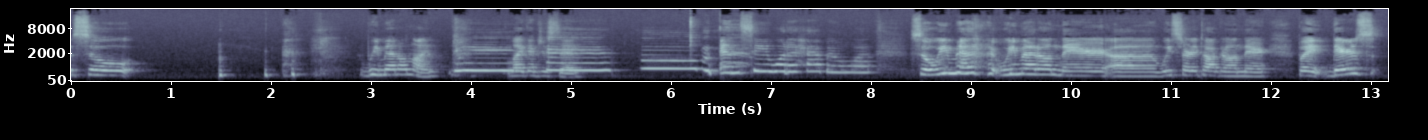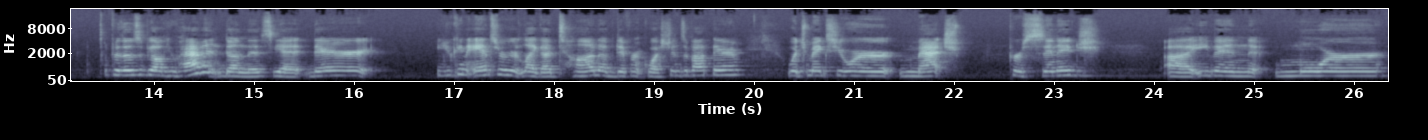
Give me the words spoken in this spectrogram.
So. we met online, like I just said. and see what happened was. So we met. We met on there. Uh, we started talking on there, but there's for those of y'all who haven't done this yet, there you can answer like a ton of different questions about there which makes your match percentage uh, even more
